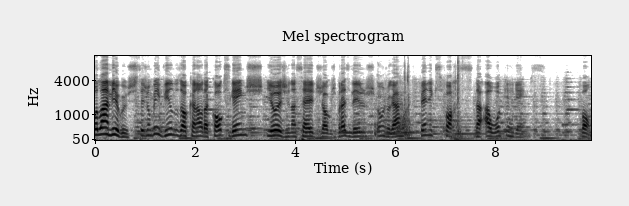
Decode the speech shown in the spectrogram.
Olá amigos, sejam bem-vindos ao canal da Colx Games e hoje na série de jogos brasileiros vamos jogar Phoenix Force da Awoker Games. Bom,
